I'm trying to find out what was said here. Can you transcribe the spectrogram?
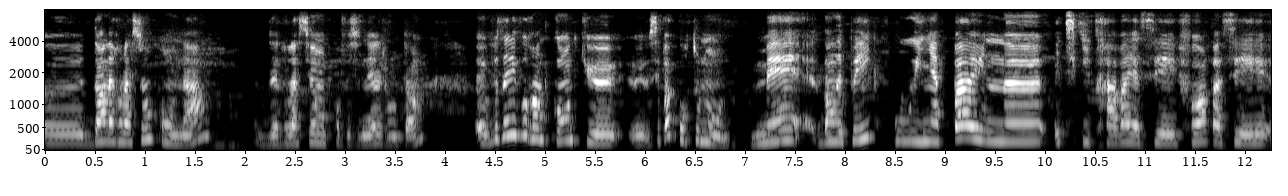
euh, dans les relations qu'on a, des relations professionnelles, j'entends, euh, vous allez vous rendre compte que euh, c'est pas pour tout le monde, mais dans des pays où il n'y a pas une éthique du travail assez forte, assez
